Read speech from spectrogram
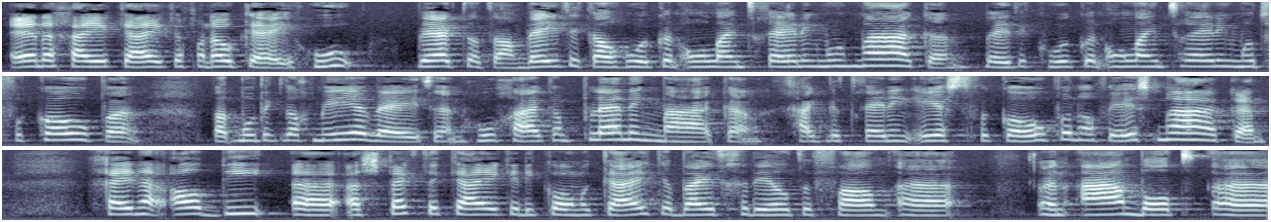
En dan ga je kijken van oké, hoe werkt dat dan? Weet ik al hoe ik een online training moet maken? Weet ik hoe ik een online training moet verkopen? Wat moet ik nog meer weten? Hoe ga ik een planning maken? Ga ik de training eerst verkopen of eerst maken? Ga je naar al die uh, aspecten kijken die komen kijken bij het gedeelte van uh, een aanbod uh,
